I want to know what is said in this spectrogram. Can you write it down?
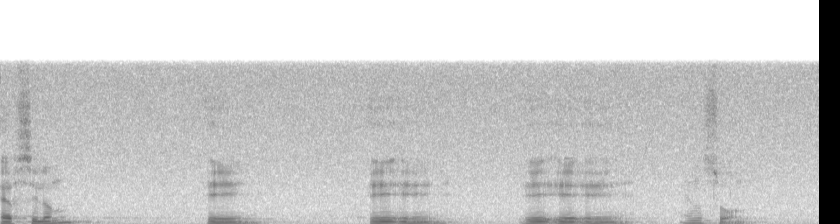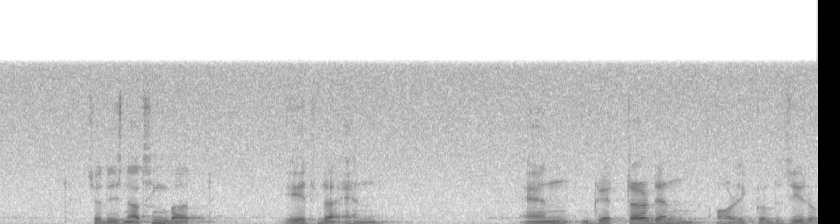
epsilon a a a a a a and so on. So, this is nothing but a to the n n greater than or equal to 0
